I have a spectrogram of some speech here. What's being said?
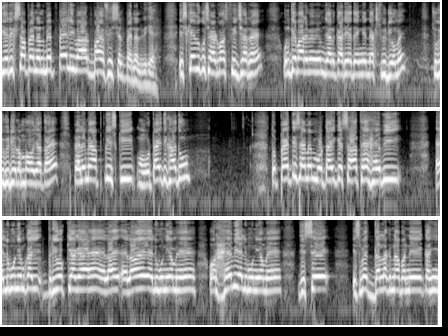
ये रिक्शा पैनल में पहली बार बायोफेशियल पैनल भी है। इसके भी कुछ एडवांस फीचर हैं। उनके बारे में भी हम जानकारियाँ देंगे नेक्स्ट वीडियो में। चूँकि वीडियो लंबा हो जाता है। पहले मैं आपकी इसकी मोटाई दिखा दूँ। तो 35 एम mm मोटाई के साथ है हैवी एल्यूमिनियम का प्रयोग किया गया है, एलाय एलॉय एल्यूमिनियम है और हैवी एल्यूमिनियम है, जिससे इसमें दलक ना बने, कहीं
